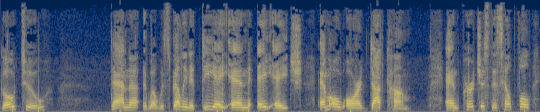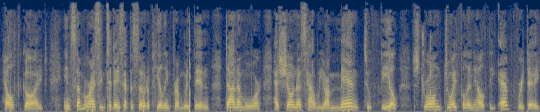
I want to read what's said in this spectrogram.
Go to Dana, well, we're spelling it D-A-N-A-H-M-O-R dot com and purchase this helpful health guide. In summarizing today's episode of Healing from Within, Donna Moore has shown us how we are meant to feel strong, joyful, and healthy every day.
